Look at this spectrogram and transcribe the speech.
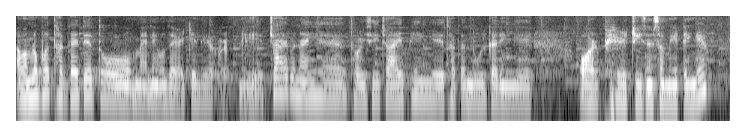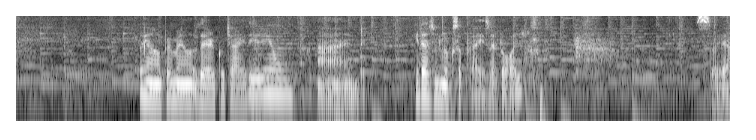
अब हम लोग बहुत थक गए थे तो मैंने उज़ैर के लिए और अपने लिए चाय बनाई है। थोड़ी सी चाय पियेंगे, थकन दूर करेंगे और फिर चीज़ें समेटेंगे। तो यहाँ पे मैं उज़ैर को चाय दे रही हूँ and he doesn't look surprised at all so yeah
